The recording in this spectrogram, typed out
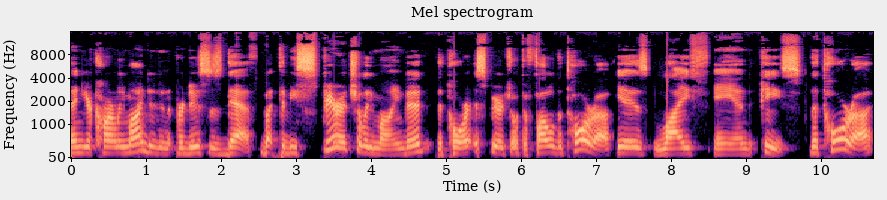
then you're carnally minded and it produces death. But to be spiritually minded, the Torah is spiritual, to follow the Torah is life and peace. The Torah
